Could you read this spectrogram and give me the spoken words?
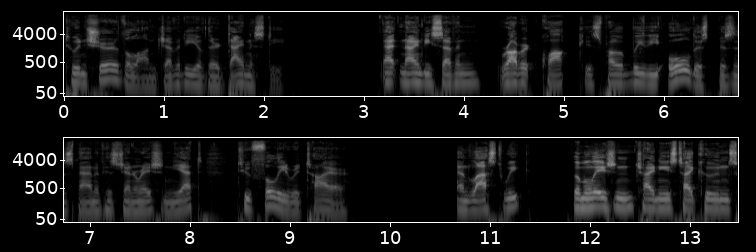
to ensure the longevity of their dynasty. At 97, Robert Kuok is probably the oldest businessman of his generation yet to fully retire. And last week, the Malaysian Chinese tycoons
